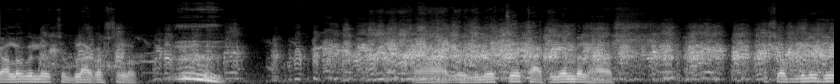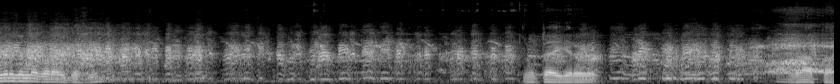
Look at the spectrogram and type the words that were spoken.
কালোগুলি হচ্ছে ব্ল্যাক অস্ট্রেলক এগুলি হচ্ছে খাকি গ্যাম্বেল হাঁস। সবগুলি ডিমের জন্য করা হইতেছে। টাইগারের রাতা।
